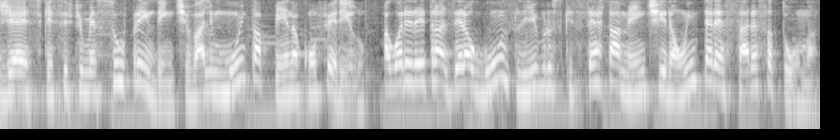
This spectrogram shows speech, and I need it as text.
Jéssica, esse filme é surpreendente, vale muito a pena conferi-lo. Agora irei trazer alguns livros que certamente irão interessar essa turma.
